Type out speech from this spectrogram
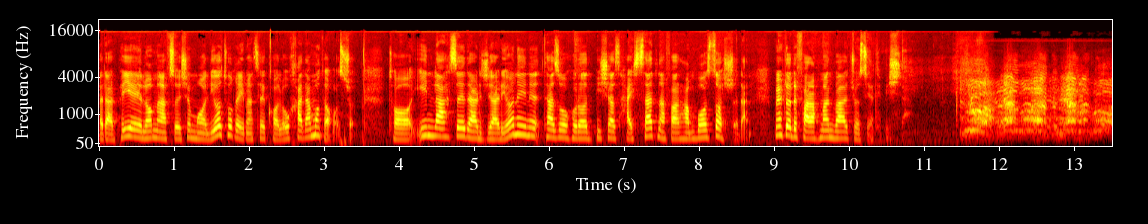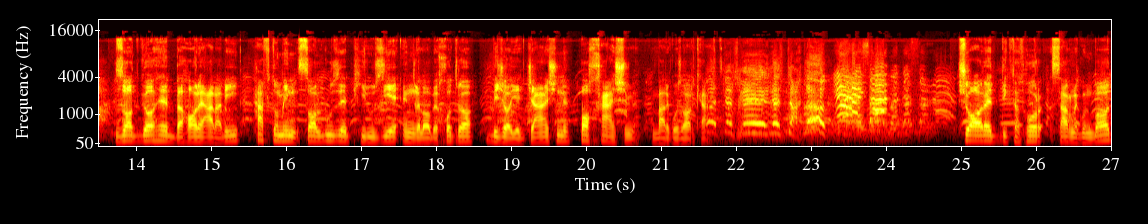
و در پی اعلام افزایش مالیات و قیمت کالا و خدمات آغاز شد. تا این لحظه در جریان این تظاهرات بیش از 800 نفر هم بازداشت شدند. مرداد فرهمن و جزئیات بیشتر. زادگاه بهار عربی هفتمین سال روز پیروزی انقلاب خود را به جای جشن با خشم برگزار کرد. شعار دیکتاتور سرنگون باد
